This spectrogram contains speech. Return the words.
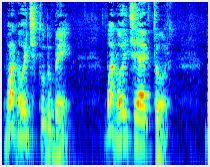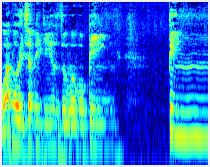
Boa noite, tudo bem? Boa noite, Hector. Boa noite, amiguinhos do Vovô Pim. Pim!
